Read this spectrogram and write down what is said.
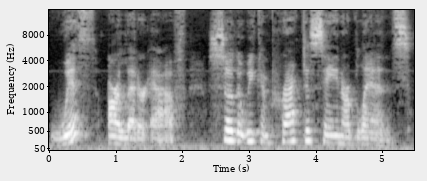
with our letter F so that we can practice saying our blends.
